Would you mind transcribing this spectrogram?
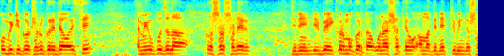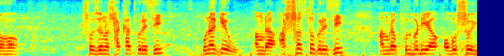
কমিটি গঠন করে দেওয়া হয়েছে। আমি উপজেলা প্রশাসনের যিনি নির্বাহী কর্মকর্তা, ওনার সাথেও আমাদের নেতৃবৃন্দ সহ সৌজন্য সাক্ষাৎ করেছি। ওনাকেও আমরা আশ্বস্ত করেছি। আমরা ফুলবাড়িয়া অবশ্যই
